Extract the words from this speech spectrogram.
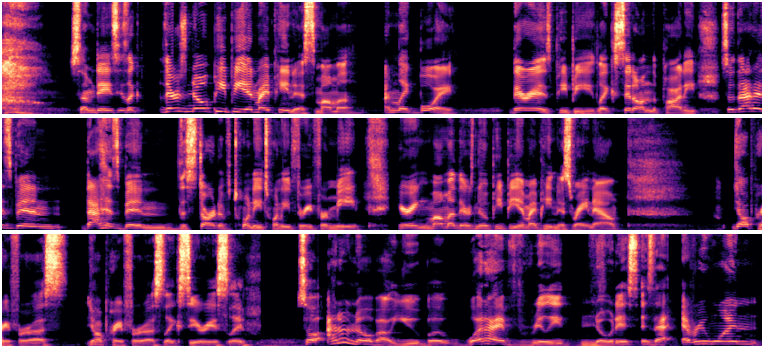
some days he's like, "There's no pee pee in my penis, mama." I'm like, "Boy, there is pee pee. Like sit on the potty." So that has been that has been the start of 2023 for me. Hearing, "Mama, there's no pee pee in my penis right now." Y'all pray for us. Y'all pray for us. Like seriously. So I don't know about you, but what I've really noticed is that everyone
